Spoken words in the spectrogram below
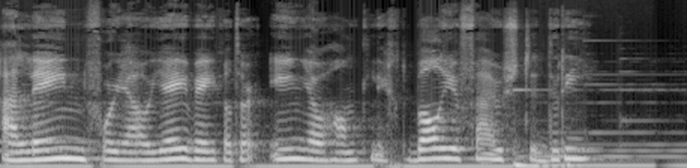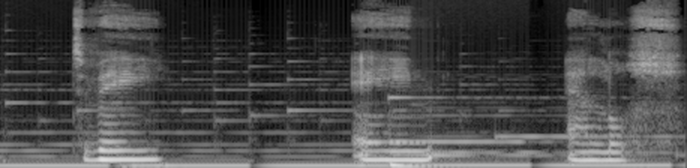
Alleen voor jou, jij weet wat er in jouw hand ligt. Bal je vuisten. 3, 2, 1 en los.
